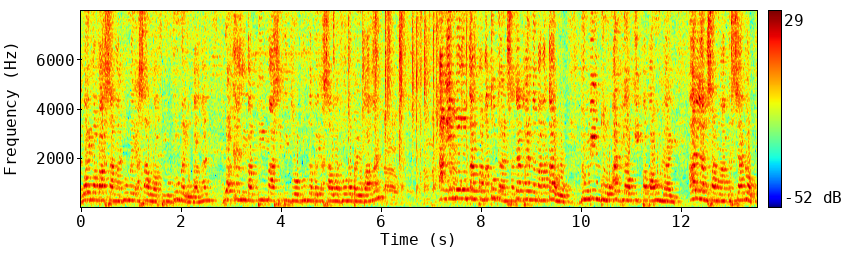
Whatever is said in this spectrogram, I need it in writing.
way mabasa nga dunay asawa pero dunay ugangan. Wa na ni magtima si Pedro dunay bay asawa dunay bay ugangan. Ang imuuntang pamatudan sa daghan ng mga tao, Domingo adlaw ipapahulay alang sa mga Kristiyano.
